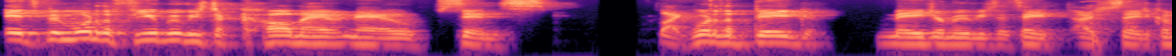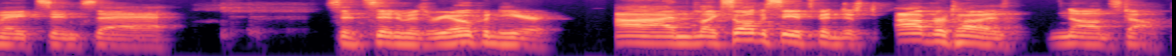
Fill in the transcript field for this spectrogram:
it's been one of the few movies to come out now since like one of the big major movies that say I should say to come out since uh since cinemas reopened here. And like so obviously it's been just advertised nonstop.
